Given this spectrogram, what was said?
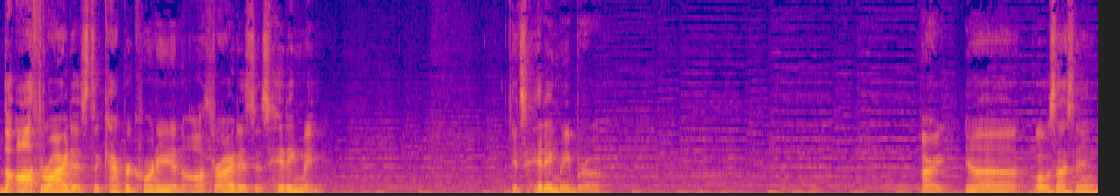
The arthritis, the Capricornian arthritis, is hitting me. It's hitting me, bro. Alright, uh, what was I saying?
